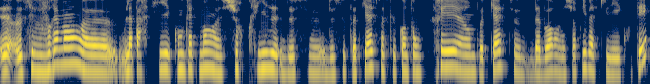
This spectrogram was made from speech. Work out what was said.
Euh, c'est vraiment euh, la partie complètement euh, surprise de ce de ce podcast parce que quand on crée un podcast, d'abord on est surpris parce qu'il est écouté.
